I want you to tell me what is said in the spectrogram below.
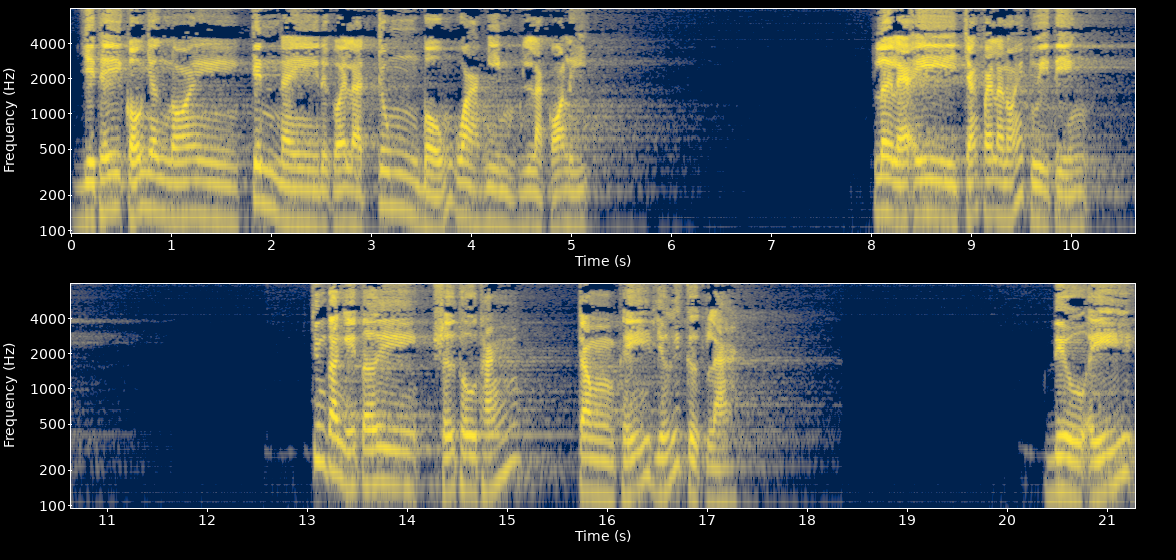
Vì thế cổ nhân nói, Kinh này được gọi là trung bổn hoa nghiêm là có lý. Lời lẽ y chẳng phải là nói tùy tiện. Chúng ta nghĩ tới sự thù thắng Trong thế giới cực lạc. Điều ý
